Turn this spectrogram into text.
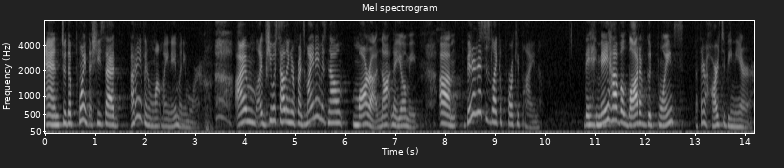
And to the point that she said, I don't even want my name anymore. I'm, she was telling her friends, my name is now Mara, not Naomi. Um, bitterness is like a porcupine. They may have a lot of good points, but they're hard to be near.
